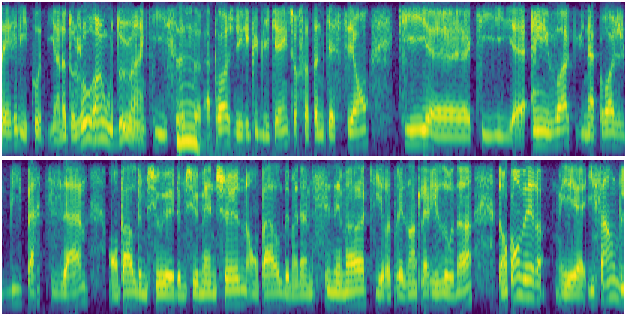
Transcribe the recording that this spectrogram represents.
serrer les coudes? Il y en a toujours un ou deux hein, qui se, mm. se rapprochent des républicains sur certaines questions, qui, euh, qui euh, invoquent une approche bipartisane. On parle de M. de Monsieur Manchin, on parle de Mme Cinéma qui représente l'Arizona. Donc, on verra. Mais euh, il semble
